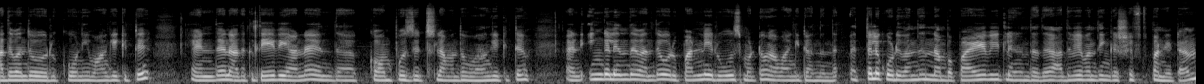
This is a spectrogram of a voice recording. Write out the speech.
அது வந்து ஒரு கோணி வாங்கிக்கிட்டு அண்ட் தென் அதுக்கு தேவையான இந்த காம்போசிட்ஸ்லாம் வந்து வாங்கிக்கிட்டு அண்ட் இங்கேருந்து வந்து ஒரு பன்னீர் ரோஸ் மட்டும் நான் வாங்கிட்டு வந்திருந்தேன். வெத்தலை கொடி வந்து நம்ம பழைய வீட்டில் இருந்தது. அதுவே வந்து இங்கே ஷிஃப்ட் பண்ணிட்டேன்.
